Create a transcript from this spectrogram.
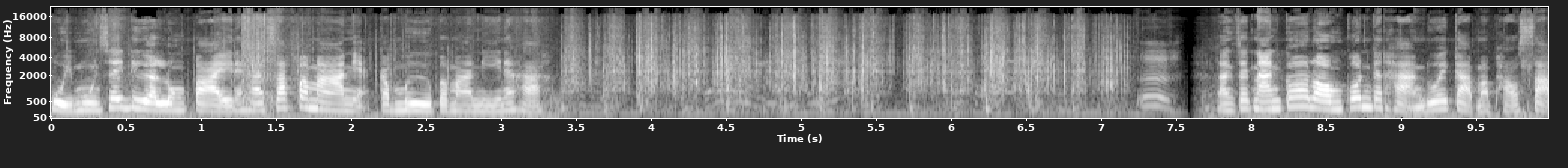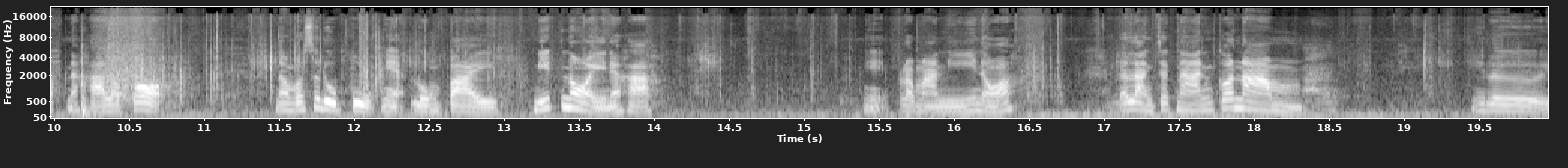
ปุ๋ยมูลไส้เดือนลงไปนะคะ สักประมาณเนี่ยกับมือประมาณนี้นะคะ หลังจากนั้นก็รองก้นกระถางด้วยกาบมะพร้าวสับนะคะ แล้วก็นำวัสดุปลูกเนี่ยลงไปนิดหน่อยนะคะนี่ประมาณนี้เนาะแล้วหลังจากนั้นก็นำ นี่เลย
